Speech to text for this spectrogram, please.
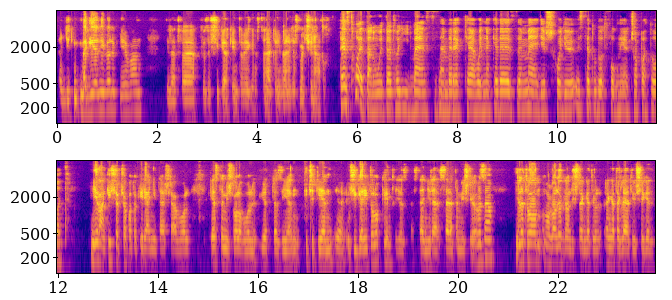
együtt megélni velük nyilván, illetve közös sikerként a végén aztán elkönyvelni, hogy ezt megcsinálod. Te ezt hol tanultad, hogy így bánsz az emberekkel, hogy neked ez megy, és hogy össze tudod fogni a csapatot? Nyilván kisebb csapatok irányításával kezdtem is valahol jött ez ilyen kicsit ilyen zsigeri dologként, hogy ezt, ezt ennyire szeretem és élvezem. Illetve a, maga a Lögrand is rengeteg, rengeteg lehetőséget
